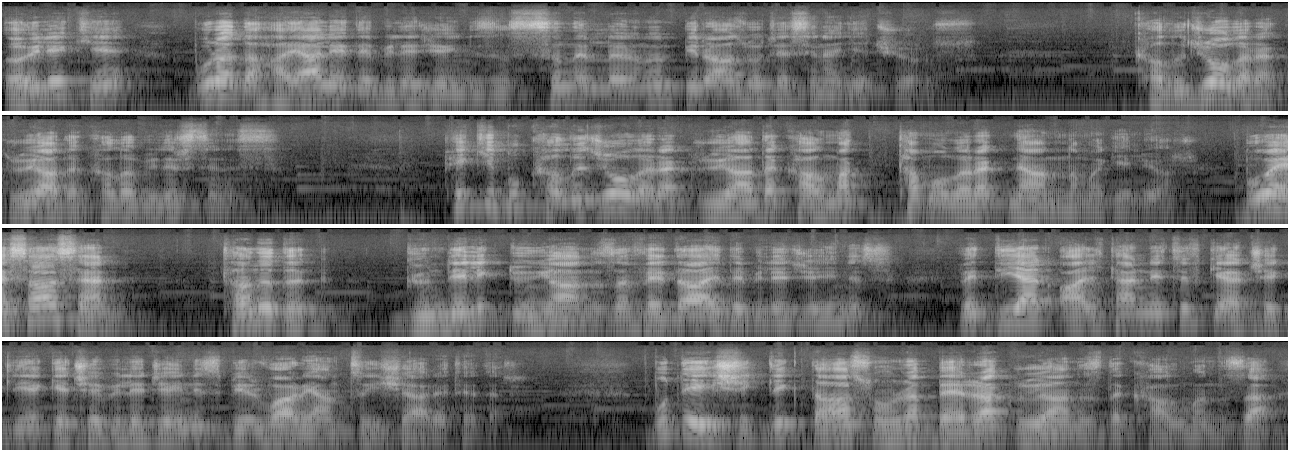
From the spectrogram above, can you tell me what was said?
Öyle ki burada hayal edebileceğinizin sınırlarının biraz ötesine geçiyoruz. Kalıcı olarak rüyada kalabilirsiniz. Peki bu kalıcı olarak rüyada kalmak tam olarak ne anlama geliyor? Bu esasen tanıdık, gündelik dünyanıza veda edebileceğiniz ve diğer alternatif gerçekliğe geçebileceğiniz bir varyantı işaret eder. Bu değişiklik daha sonra berrak rüyanızda kalmanıza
